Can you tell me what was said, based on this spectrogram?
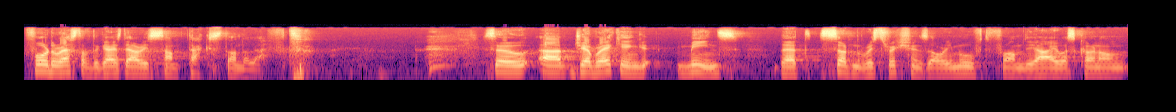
For the rest of the guys, there is some text on the left. so uh, jailbreaking means that certain restrictions are removed from the iOS kernel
